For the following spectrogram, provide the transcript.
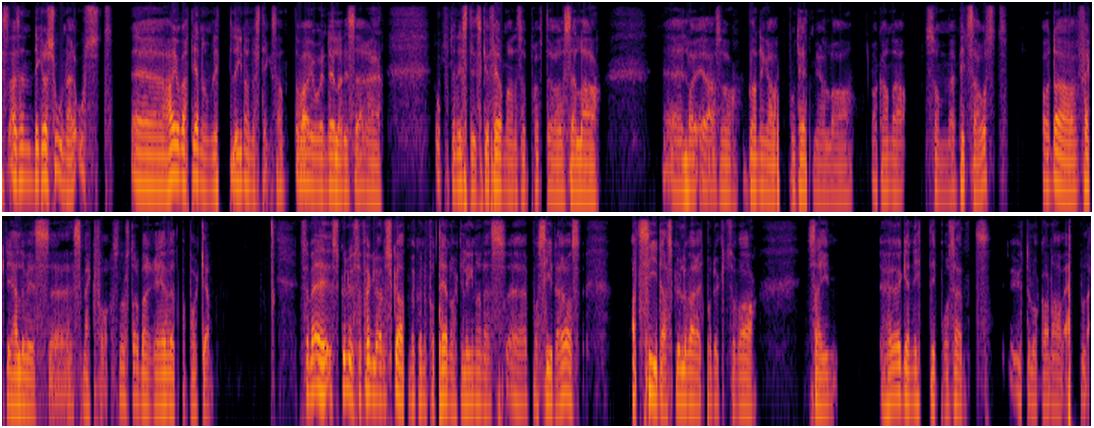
altså En digresjon her. Ost eh, har jo vært gjennom litt lignende ting. sant? Det var jo en del av disse eh, opportunistiske firmaene som prøvde å selge eh, altså blanding av potetmjøl og noe annet som pizzaost. Og det fikk de heldigvis eh, smekk for. Så nå står det bare revet på pakken. Så vi skulle jo selvfølgelig ønske at vi kunne få til noe lignende eh, på sider. At sider skulle være et produkt som var si, høye 90% utelukkende av eple.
